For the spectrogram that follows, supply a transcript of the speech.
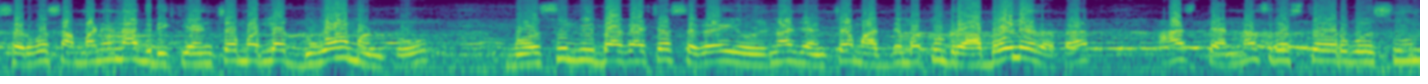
सर्वसामान्य नागरिक यांच्यामधला दुवा म्हणतो महसूल विभागाच्या सगळ्या योजना ज्यांच्या माध्यमातून राबवल्या जातात आज त्यांनाच रस्त्यावर बसून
